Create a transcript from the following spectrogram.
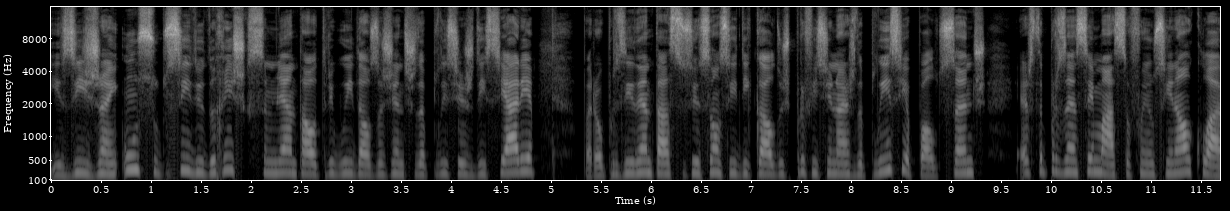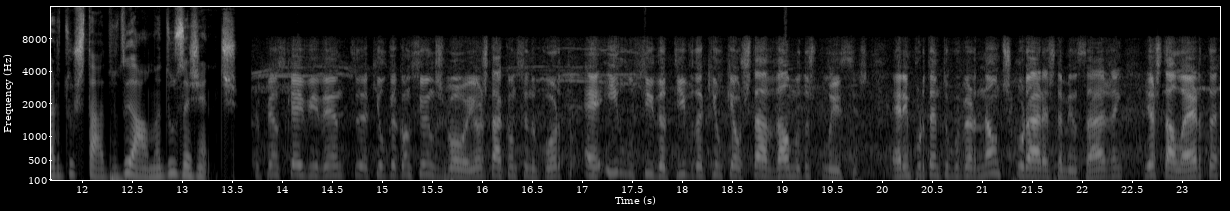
Exigem um subsídio de risco semelhante ao atribuído aos agentes da Polícia Judiciária. Para o presidente da Associação Sindical dos Profissionais da Polícia, Paulo Santos, esta presença em massa foi um sinal claro do estado de alma dos agentes. Eu penso que é evidente aquilo que aconteceu em Lisboa e hoje está acontecendo no Porto é elucidativo daquilo que é o estado de alma dos polícias. Era importante o governo não descurar esta mensagem, este alerta,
